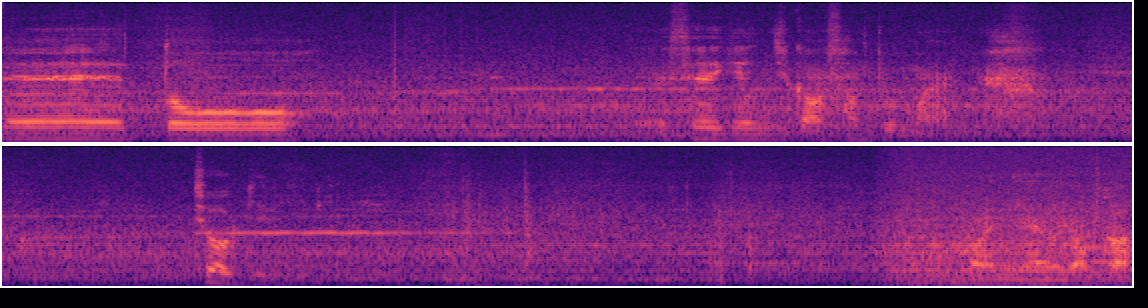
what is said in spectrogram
えーっと制限時間3分前。超ギリギリ。間に合うのか。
